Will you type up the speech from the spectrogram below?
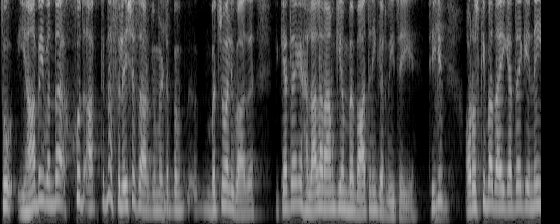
تو یہاں پہ بندہ خود آپ کتنا فلیشس آرگومنٹ ہے بچوں والی بات ہے۔ کہتا ہے کہ حلال حرام کی ہمیں بات نہیں کرنی چاہیے ٹھیک ہے؟ اور اس کے بعد آئی کہتا ہے کہ نہیں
